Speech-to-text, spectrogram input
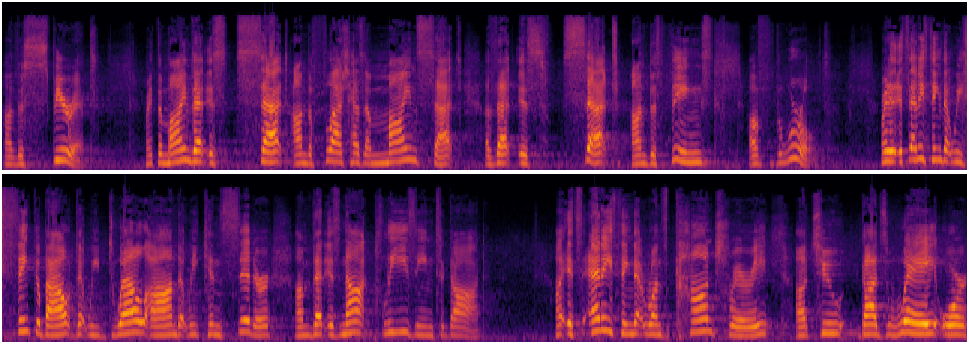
uh, the spirit. Right? The mind that is set on the flesh has a mindset that is set on the things of the world. Right? It's anything that we think about, that we dwell on, that we consider um, that is not pleasing to God. Uh, it's anything that runs contrary uh, to God's way or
